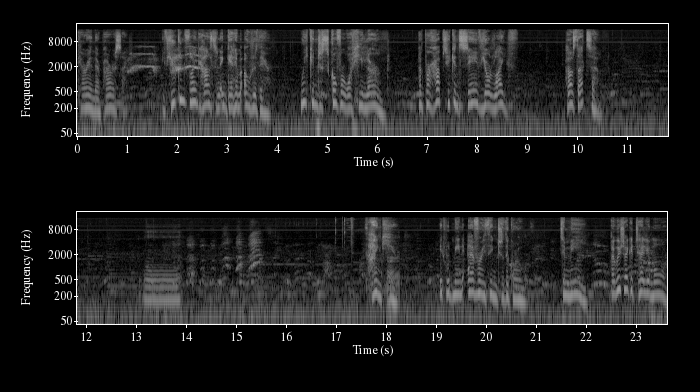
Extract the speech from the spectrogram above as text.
carrying their parasite. If you can find Halsin and get him out of there, we can discover what he learned. And perhaps he can save your life. How's that sound? Mm, Thank you. It would mean everything to the Grove. To me. I wish I could tell you more.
